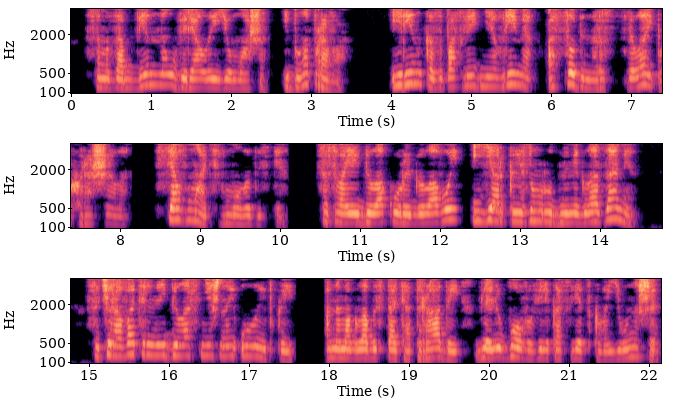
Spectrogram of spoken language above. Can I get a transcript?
— самозабвенно уверяла ее Маша и была права. Иринка за последнее время особенно расцвела и похорошела, вся в мать в молодости, со своей белокурой головой и ярко-изумрудными глазами, с очаровательной белоснежной улыбкой, она могла бы стать отрадой для любого великосветского юноши,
